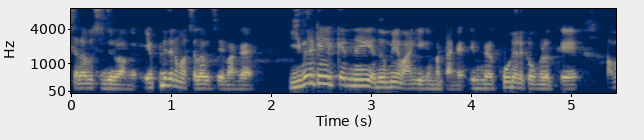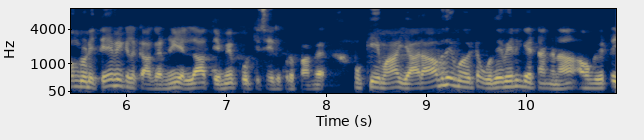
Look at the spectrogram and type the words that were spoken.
செலவு செஞ்சிருவாங்க. எப்படி தெரியுமா செலவு செய்வாங்க? இவர்களுக்குன்னு எதுவுமே வாங்கிக்க மாட்டாங்க. இவங்க கூட இருக்கவங்களுக்கு அவங்களுடைய தேவைகளுக்காகன்னு எல்லாத்தையுமே பூர்த்தி செய்து கொடுப்பாங்க. முக்கியமா யாராவது இவங்ககிட்ட உதவின்னு கேட்டாங்கன்னா அவங்க கிட்ட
